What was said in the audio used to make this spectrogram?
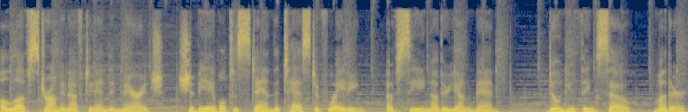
a love strong enough to end in marriage should be able to stand the test of waiting, of seeing other young men. Don't you think so, mother?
